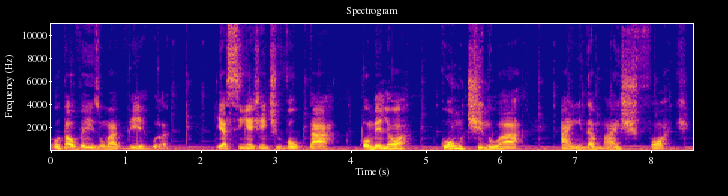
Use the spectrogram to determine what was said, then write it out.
ou talvez uma vírgula. E assim a gente voltar, ou melhor, continuar ainda mais forte.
